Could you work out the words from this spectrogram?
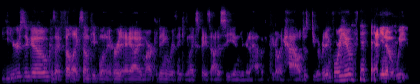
years ago because I felt like some people when they heard AI marketing were thinking like Space Odyssey and you're going to have a computer like Hal just do everything for you. and you know we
